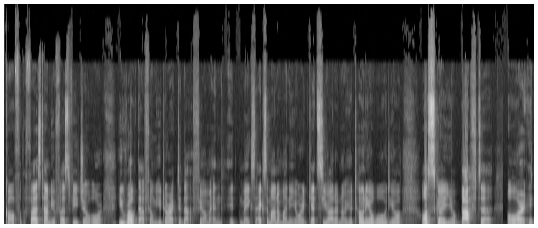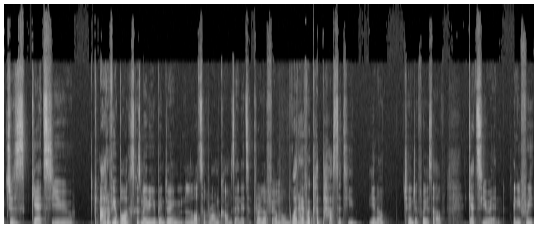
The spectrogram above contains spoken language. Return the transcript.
got for the first time, your first feature, or you wrote that film, you directed that film, and it makes X amount of money, or it gets you, I don't know, your Tony Award, your Oscar, your BAFTA, or it just gets you out of your box because maybe you've been doing lots of rom coms and it's a thriller film, whatever capacity, you know, change it for yourself, gets you in, and you free,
